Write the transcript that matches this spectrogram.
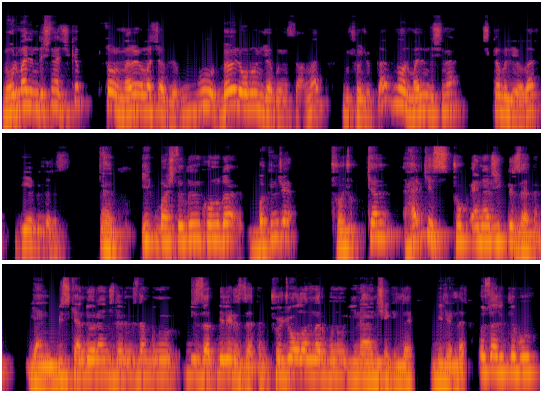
normalin dışına çıkıp sorunlara yol açabiliyor. Bu böyle olunca bu insanlar, bu çocuklar normalin dışına çıkabiliyorlar diyebiliriz. İlk başladığın konuda bakınca çocukken herkes çok enerjiktir zaten. Yani biz kendi öğrencilerimizden bunu bizzat biliriz zaten. Çocuğu olanlar bunu yine aynı şekilde bilirler. Özellikle bu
